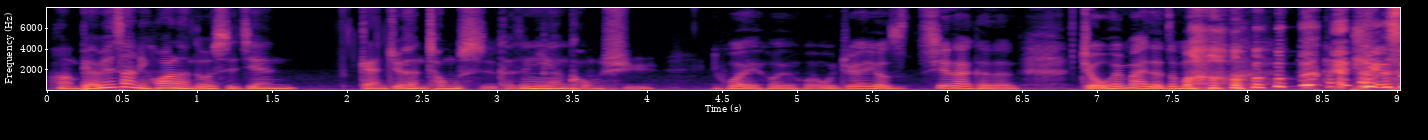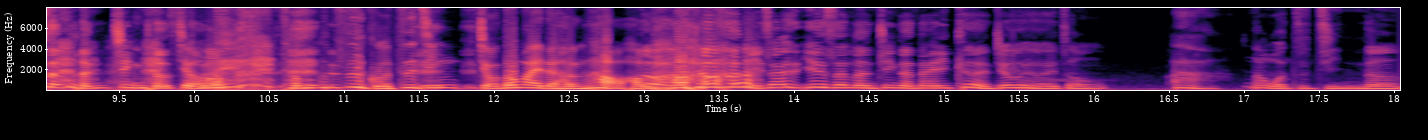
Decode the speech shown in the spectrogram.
好，表面上你花了很多时间，感觉很充实，可是你很空虚。嗯会会会，我觉得有现在可能酒会卖的这么好，夜深人静的时候，从自古至今 酒都卖的很好，好不好？就是你在夜深人静的那一刻，你就会有一种啊，那我自己呢？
